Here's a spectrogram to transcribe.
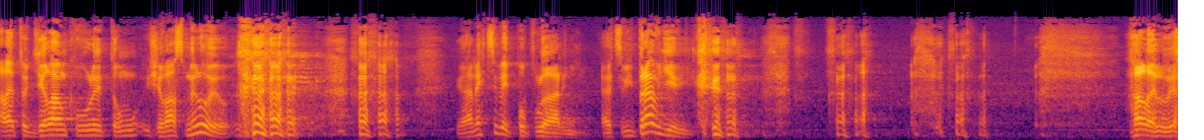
Ale to dělám kvůli tomu, že vás miluju. Já nechci být populární, já chci být pravdivý. Haleluja.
